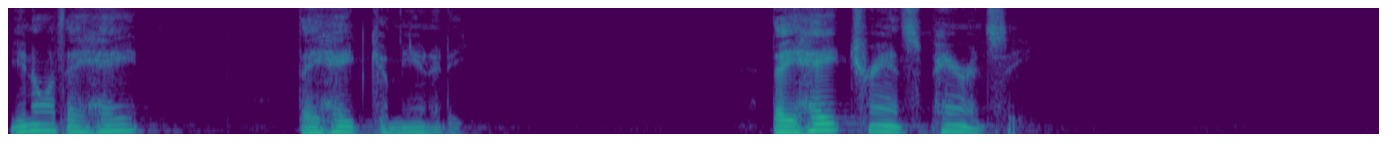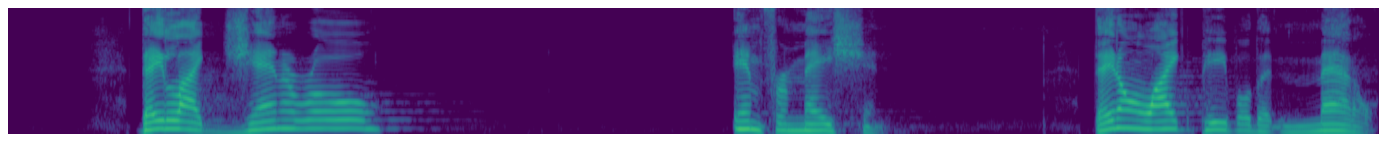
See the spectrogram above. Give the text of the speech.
You know what they hate? They hate community. They hate transparency. They like general information. They don't like people that meddle.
